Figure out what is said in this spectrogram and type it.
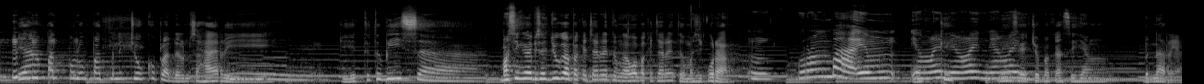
Ya 44 menit cukup lah dalam sehari. Gitu tuh bisa. Masih nggak bisa juga pakai cara itu, nggak mau pakai cara itu, masih kurang. Hmm, kurang Pak, yang yang lain yang lain yang Ini lain. saya coba kasih yang benar ya.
